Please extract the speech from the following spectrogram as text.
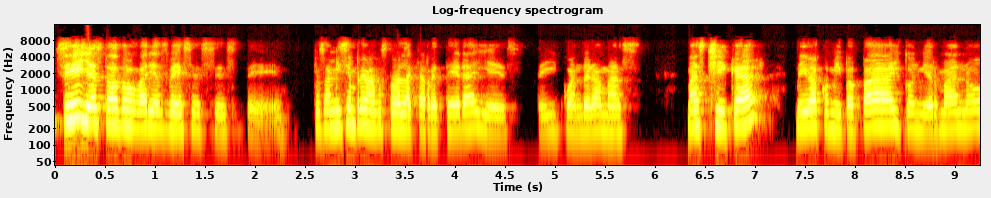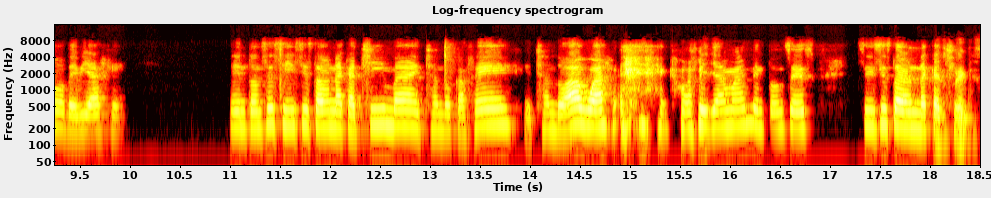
Sí, ya he estado varias veces. Este, pues a mí siempre me ha gustado la carretera y, este, y cuando era más, más chica me iba con mi papá y con mi hermano de viaje. Entonces sí, sí estaba en una cachimba, echando café, echando agua, como le llaman. Entonces, sí, sí estaba en una cachimba. Perfecto.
